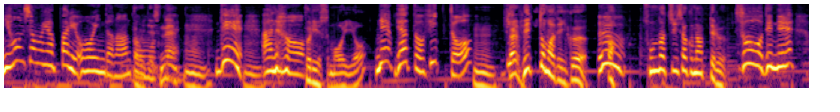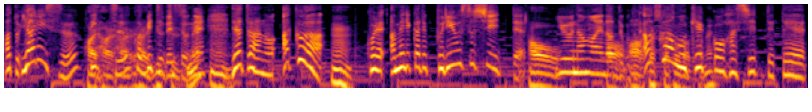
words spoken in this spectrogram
日本車もやっぱり多いんだなと思って。多いですね。うん、で、うん、あの、プリウスも多いよ。ね、で、あと、フィット、うん、フィットまで行く。うん。そんな小さくなってる。そう。でね、あと、ヤリス、ビッツ、これビッツですよね。でねうん、で、あと、あの、アクア、うん、これ、アメリカでプリウス C っていう名前だってことで、アクアも結構走ってて、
